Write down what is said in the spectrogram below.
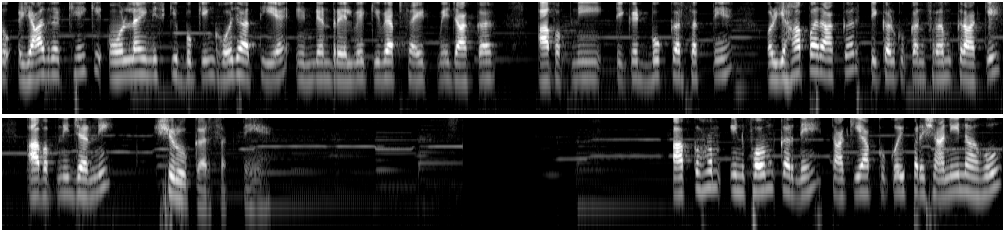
तो याद रखें कि ऑनलाइन इसकी बुकिंग हो जाती है। इंडियन रेलवे की वेबसाइट में जाकर आप अपनी टिकट बुक कर सकते हैं और यहाँ पर आकर टिकट को कंफर्म करा के आप अपनी जर्नी शुरू कर सकते हैं। आपको हम इन्फॉर्म कर दें ताकि आपको कोई परेशानी ना हो।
